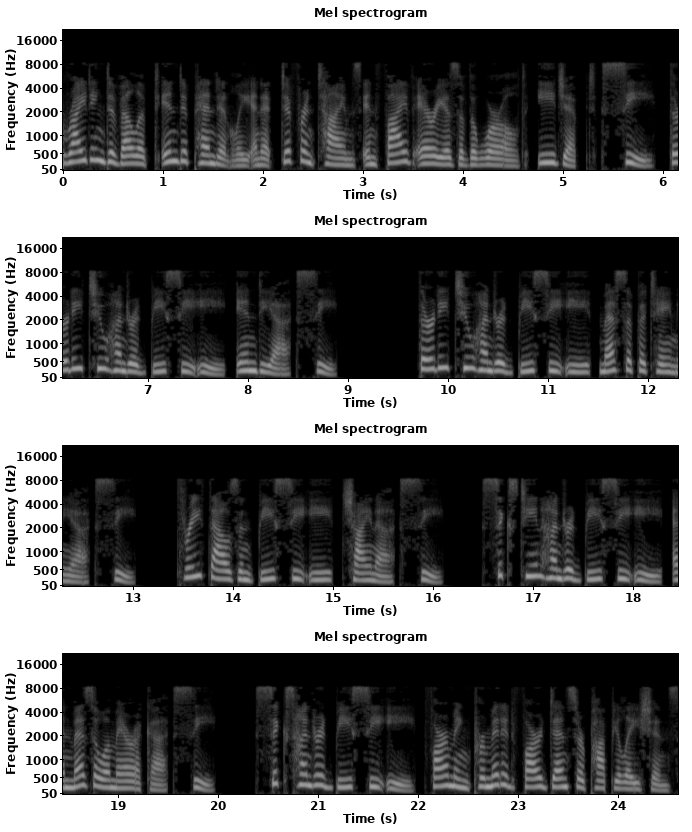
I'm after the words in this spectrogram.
Writing developed independently and at different times in five areas of the world, Egypt c. 3200 BCE, India c. 3200 BCE, Mesopotamia c. 3000 BCE, China c. 1600 BCE, and Mesoamerica c. 600 BCE, farming permitted far denser populations,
